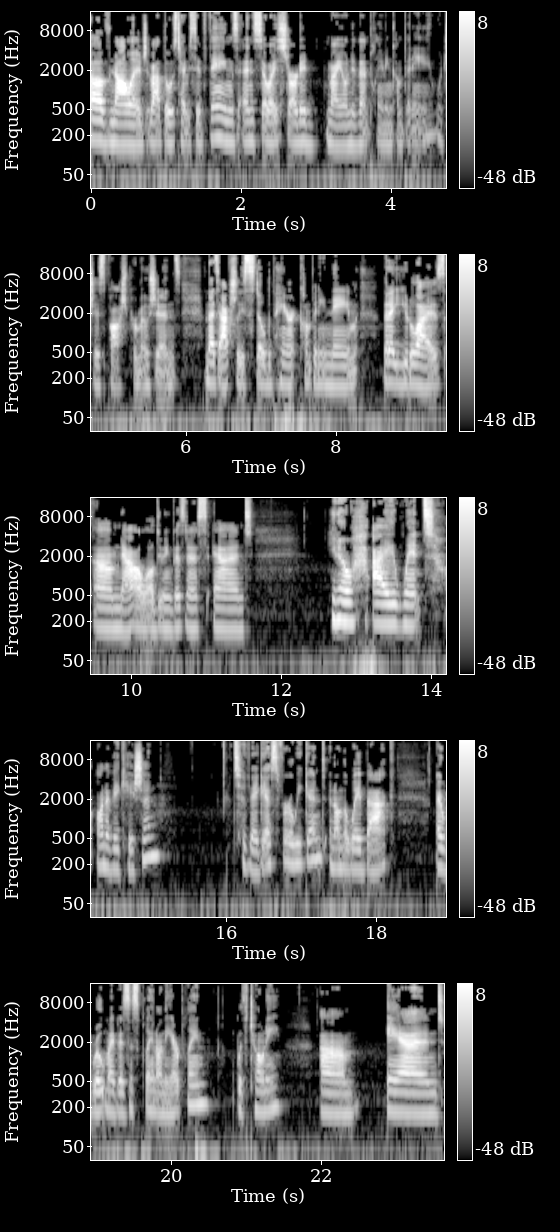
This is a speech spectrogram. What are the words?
of knowledge about those types of things. And so I started my own event planning company, which is Posh Promotions. And that's actually still the parent company name that I utilize um, now while doing business. And, you know, I went on a vacation to Vegas for a weekend. And on the way back, I wrote my business plan on the airplane with Tony. Um, and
